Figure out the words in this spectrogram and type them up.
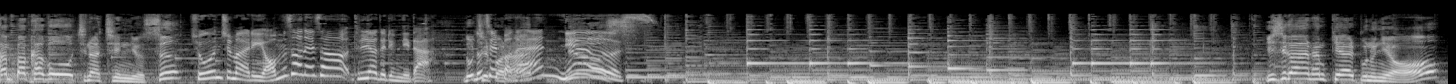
깜빡하고 지나친 뉴스 좋은 주말이 엄선해서 들려드립니다. 놓칠 뻔한 뉴스. 이 시간 함께할 분은요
